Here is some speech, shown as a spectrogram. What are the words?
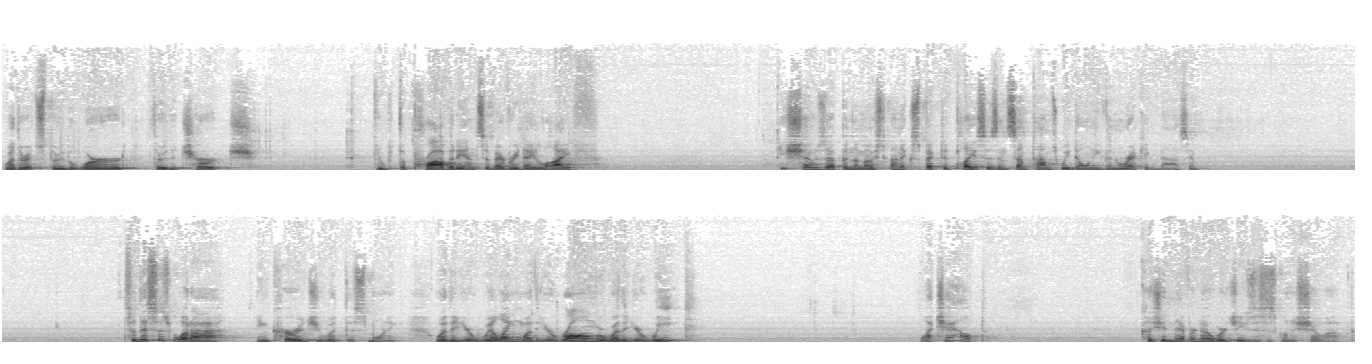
Whether it's through the Word, through the church, through the providence of everyday life, He shows up in the most unexpected places, and sometimes we don't even recognize Him. So, this is what I encourage you with this morning. whether you're willing, whether you're wrong, or whether you're weak, watch out. Because you never know where Jesus is going to show up.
